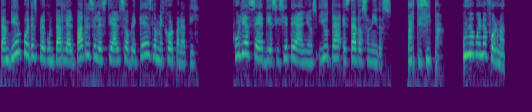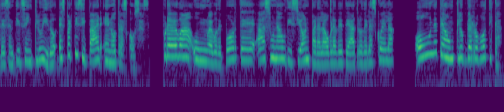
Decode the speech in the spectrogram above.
También puedes preguntarle al Padre Celestial sobre qué es lo mejor para ti. Julia C., 17 años, Utah, Estados Unidos. Participa. Una buena forma de sentirse incluido es participar en otras cosas. Prueba un nuevo deporte, haz una audición para la obra de teatro de la escuela o únete a un club de robótica.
